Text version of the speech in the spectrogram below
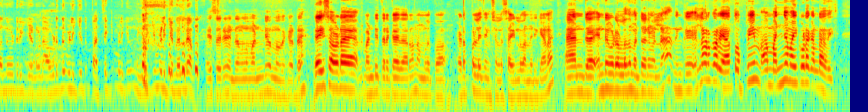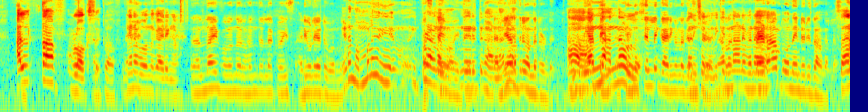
വന്നുകൊണ്ടിരിക്കുകയാണ്. അവിടുന്ന് വിളിക്കുന്നു പച്ചക്കും വിളിക്കുന്നു നീക്കും വിളിക്കുന്നെല്ലാം നമ്മൾ വണ്ടി ഒന്ന് ഒതുക്കട്ടെ ഗൈസ് അവിടെ വണ്ടി തിരക്കായത് കാരണം നമ്മളിപ്പോ എടപ്പള്ളി ജംഗ്ഷനിലെ സൈഡിൽ വന്നിരിക്കുകയാണ്. ആൻഡ് എന്റെ കൂടെ ഉള്ളത് മറ്റാരുമല്ല നിങ്ങൾക്ക് എല്ലാവർക്കും അറിയാം ആ തൊപ്പിയും ആ മഞ്ഞ മൈക്കൂടെ കണ്ടാൽ മതി. അൽത്താഫ് വ്ളോഗ്സ്. ഇങ്ങനെ പോകുന്ന കാര്യങ്ങൾ. നന്നായി പോകുന്നു അൽഹംദുലില്ലാ കോയ്സ് അടിപൊളിയായിട്ട് പോകുന്നു. എടാ നമ്മൾ ഇപ്പോഴാണ് നേരിട്ട് കാണുന്നത് കല്യാണത്തിന് വന്നിട്ടുണ്ട്. ടെൻഷനിലും കാര്യങ്ങളൊക്കെ പെടാൻ പോകുന്നതിന്റെ ഒരു ഇതാണല്ലോ. സാർ.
